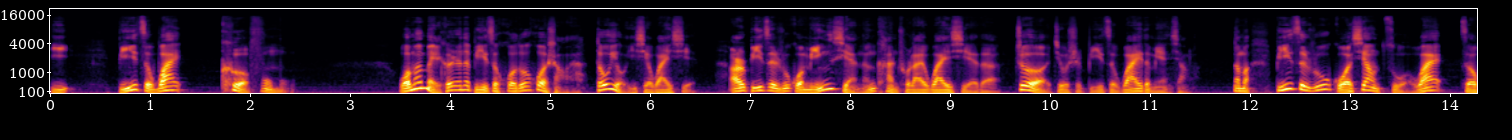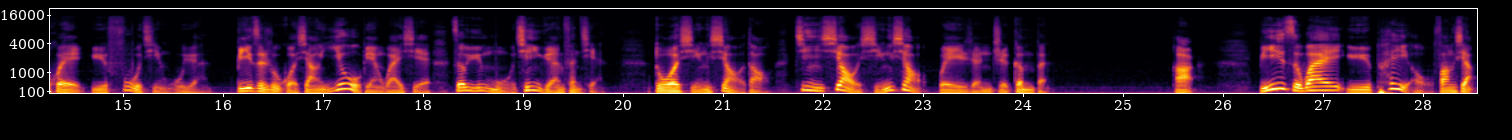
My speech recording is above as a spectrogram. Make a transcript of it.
一，鼻子歪克父母。我们每个人的鼻子或多或少呀都有一些歪斜，而鼻子如果明显能看出来歪斜的，这就是鼻子歪的面相了。那么鼻子如果向左歪，则会与父亲无缘；鼻子如果向右边歪斜，则与母亲缘分浅。多行孝道，尽孝行孝为人之根本。二，鼻子歪与配偶方向，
